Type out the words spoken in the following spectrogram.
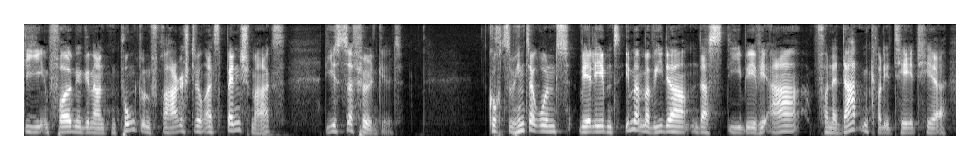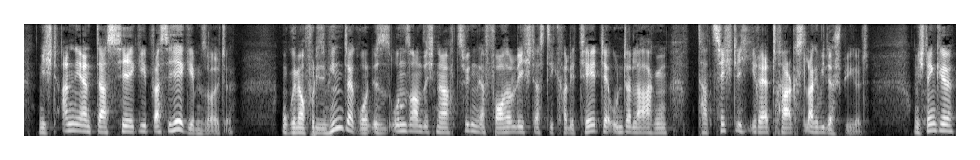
die im Folgenden genannten Punkte und Fragestellungen als Benchmarks, die es zu erfüllen gilt. Kurz zum Hintergrund, wir erleben es immer mal wieder, dass die BWA von der Datenqualität her nicht annähernd das hergibt, was sie hergeben sollte. Und genau vor diesem Hintergrund ist es unserer Ansicht nach zwingend erforderlich, dass die Qualität der Unterlagen tatsächlich ihre Ertragslage widerspiegelt. Und ich denke,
